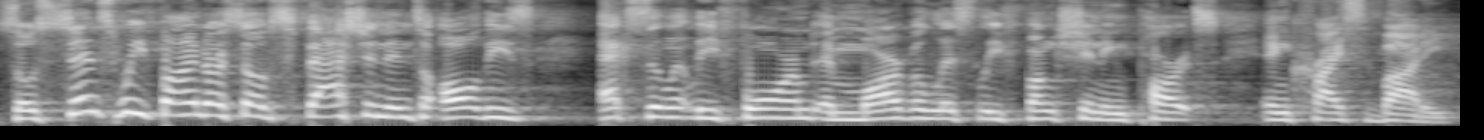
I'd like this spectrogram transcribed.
so since we find ourselves fashioned into all these excellently formed and marvelously functioning parts in Christ's body,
